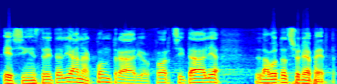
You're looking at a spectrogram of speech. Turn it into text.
e Sinistra Italiana, contrario Forza Italia, la votazione è aperta.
